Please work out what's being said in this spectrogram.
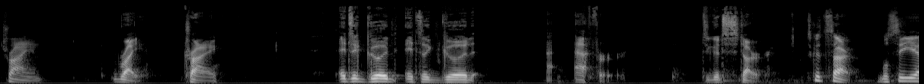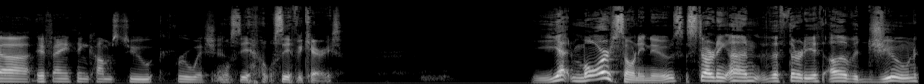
trying. right. Trying. It's a good it's a good effort. It's a good start. It's a good start. We'll see uh, if anything comes to fruition. We'll see we'll see if it carries. Yet more Sony news. Starting on the 30th of June,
